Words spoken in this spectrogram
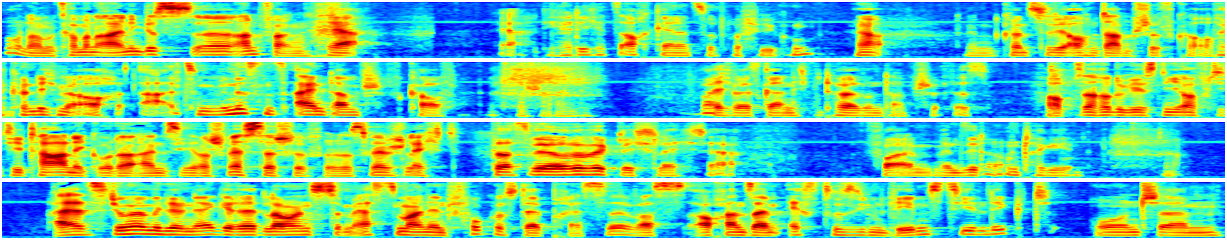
Oh, damit kann man einiges äh, anfangen. Ja. Ja, die hätte ich jetzt auch gerne zur Verfügung. Ja, dann könntest du dir auch ein Dampfschiff kaufen. Da könnte ich mir auch äh, zumindest ein Dampfschiff kaufen. Wahrscheinlich. Weil ich weiß gar nicht, wie teuer so ein Dampfschiff ist. Hauptsache, du gehst nie auf die Titanic oder eines ihrer Schwesterschiffe. Das wäre schlecht. Das wäre wirklich schlecht, ja. Vor allem, wenn sie dann untergehen. Ja. Als junger Millionär gerät Lawrence zum ersten Mal in den Fokus der Presse, was auch an seinem exklusiven Lebensstil liegt. Und ähm,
